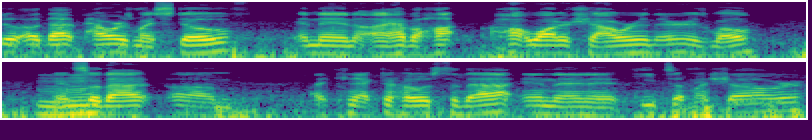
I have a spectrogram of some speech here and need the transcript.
uh, that powers my stove, and then I have a hot hot water shower in there as well. And so Mhm. that um, I connect a hose to that, and then it heats up my shower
